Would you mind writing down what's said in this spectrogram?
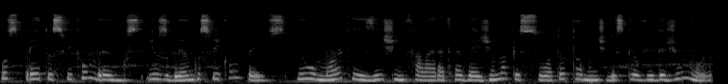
Os pretos ficam brancos e os brancos ficam pretos, e o humor que existe em falar através de uma pessoa totalmente desprovida de humor.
